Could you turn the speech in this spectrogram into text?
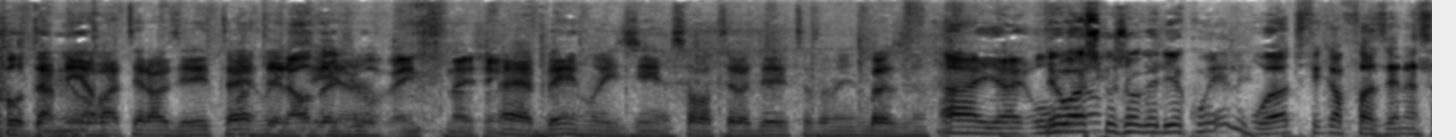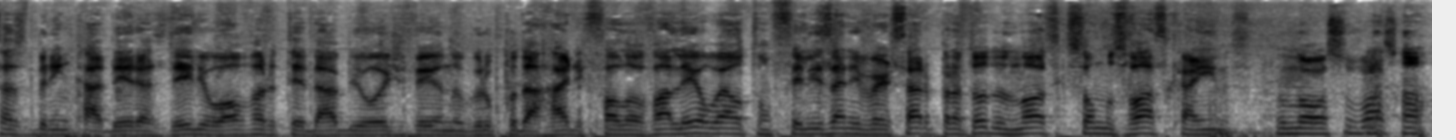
Pô, Também a lateral direita é lateral da ruimzinha, né? Juventus, né, gente? É, bem ruimzinha essa lateral direita também no Brasil. Ai, ai, Eu El- acho que eu jogaria com ele. O Elton fica fazendo essas brincadeiras dele. O Álvaro TW hoje veio no grupo da rádio e falou: Valeu, Elton, feliz aniversário pra todos nós que somos vascaínos. O nosso Vasco.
